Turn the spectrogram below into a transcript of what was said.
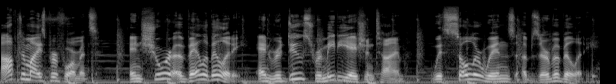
Optimize performance, ensure availability, and reduce remediation time with SolarWinds Observability.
